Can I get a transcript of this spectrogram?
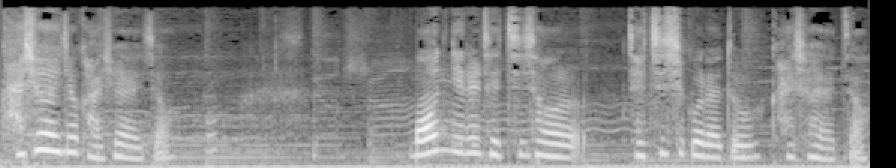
가셔야죠, 가셔야죠. 어? 먼 일을 제치셔, 제치시고라도 가셔야죠.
